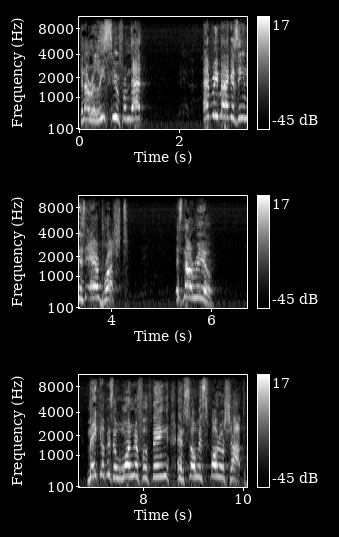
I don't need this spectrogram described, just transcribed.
Can I release you from that Every magazine is airbrushed. It's not real. Makeup is a wonderful thing, and so is Photoshop.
